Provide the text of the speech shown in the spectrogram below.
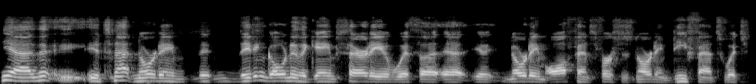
Yeah, it's not Notre Dame. They didn't go into the game Saturday with a, a Notre Dame offense versus Notre Dame defense, which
